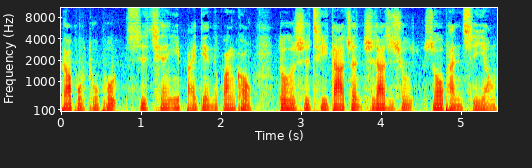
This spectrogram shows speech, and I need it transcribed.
标普突破四千一百点的关口，多头士气大振，四大指数收盘齐扬。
